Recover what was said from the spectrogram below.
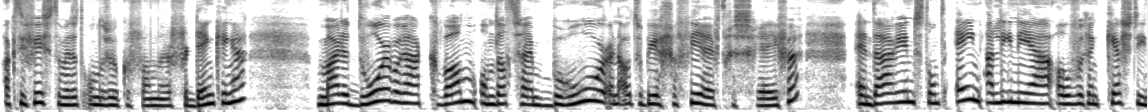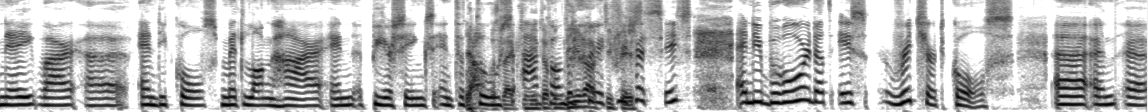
activisten met het onderzoeken van uh, verdenkingen. Maar de doorbraak kwam omdat zijn broer een autobiografie heeft geschreven. En daarin stond één alinea over een kerstdiner waar uh, Andy Coles met lang haar en piercings en tattoos ja, aankwam. Precies. En die broer, dat is Richard Coles. Uh, een uh,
